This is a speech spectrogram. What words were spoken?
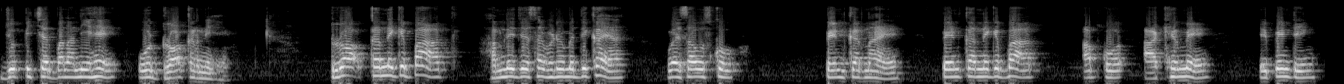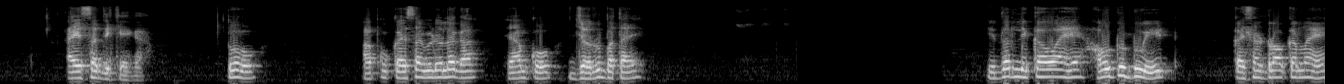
जो पिक्चर बनानी है, वो ड्रॉ करनी है। ड्रॉ करने के बाद हमने जैसा वीडियो में दिखाया, वैसा उसको पेंट करना है। पेंट करने के बाद आपको आखिर में ये पेंटिंग ऐसा दिखेगा। तो आपको कैसा वीडियो लगा, ये हमको ज़रूर बताएँ। इधर लिखा हुआ है हाउ टू डू इट कैसा ड्रॉ करना है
